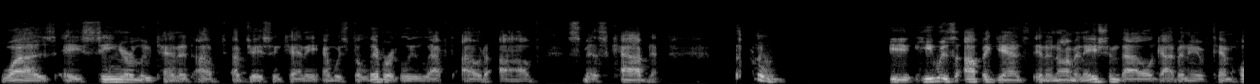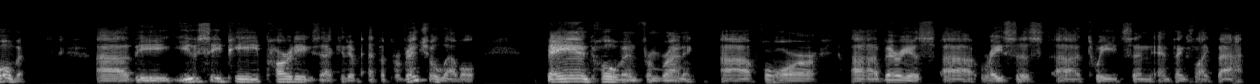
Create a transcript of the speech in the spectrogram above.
was a senior lieutenant of, of Jason Kenney and was deliberately left out of Smith's cabinet. he, he was up against in a nomination battle a guy by the name of Tim Hoven. Uh, the UCP party executive at the provincial level banned Hoven from running uh, for uh, various uh, racist uh, tweets and, and things like that.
